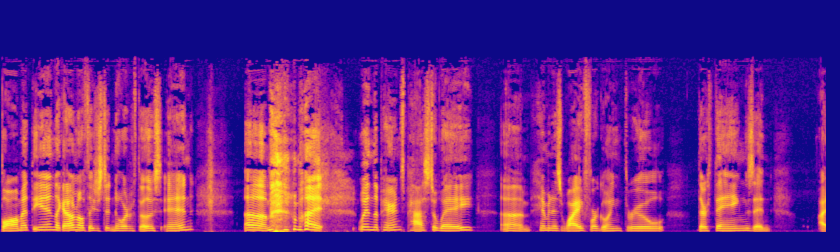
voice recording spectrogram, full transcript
bomb at the end. Like I don't know if they just didn't know where to throw this in. Um, but when the parents passed away, um, him and his wife were going through their things and I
